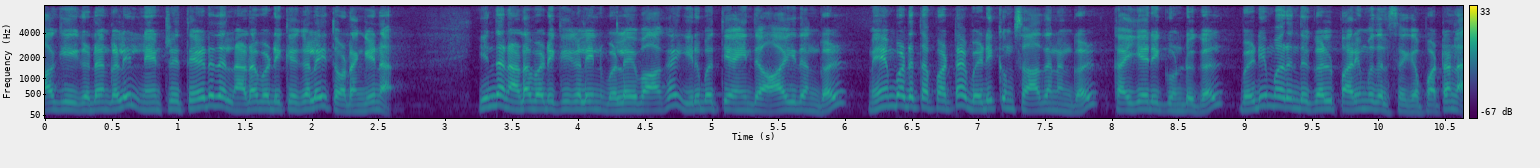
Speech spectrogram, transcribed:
ஆகிய இடங்களில் நேற்று தேடுதல் நடவடிக்கைகளை தொடங்கின. இந்த நடவடிக்கைகளின் விளைவாக இருபத்தி ஐந்து ஆயுதங்கள் மேம்படுத்தப்பட்ட வெடிக்கும் சாதனங்கள் கையெறி குண்டுகள் வெடிமருந்துகள் பறிமுதல் செய்யப்பட்டன.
